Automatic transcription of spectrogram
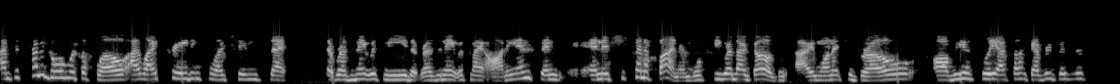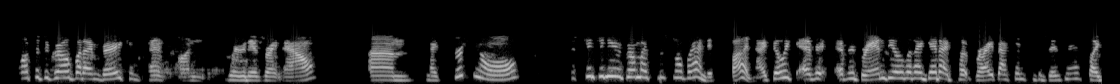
I'm just kind of going with the flow. I like creating collections that that resonate with me, that resonate with my audience, and and it's just kind of fun. And we'll see where that goes. I want it to grow. Obviously, I feel like every business wants it to grow, but I'm very content on where it is right now. Um, my personal, just continue to grow my personal brand. It's fun. I feel like every every brand deal that I get, I put right back into the business. Like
